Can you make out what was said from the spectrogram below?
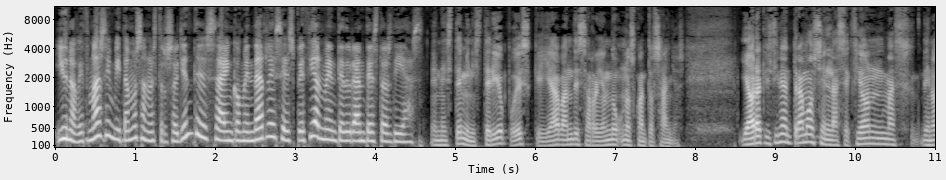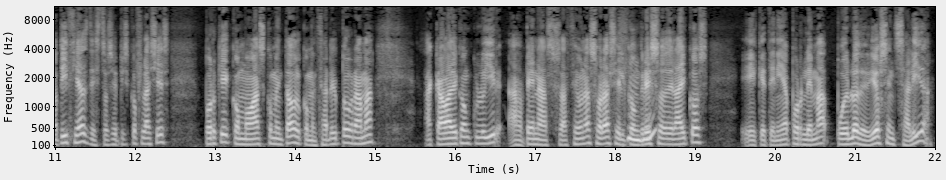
y una vez más invitamos a nuestros oyentes a encomendarles especialmente durante estos días. En este ministerio, pues que ya van desarrollando unos cuantos años. Y ahora, Cristina, entramos en la sección más de noticias de estos episcoflashes, porque, como has comentado al comenzar el programa, acaba de concluir apenas hace unas horas el Congreso de Laicos eh, que tenía por lema Pueblo de Dios en salida.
